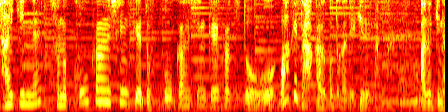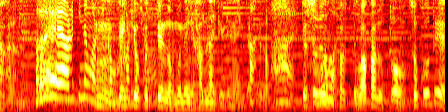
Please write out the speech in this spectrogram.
最近ねその交感神経と副交感神経活動を分けて測ることができるようになった。んです歩きながらね、えー、歩きながら。しかうん、もう。電極っていうのを胸に貼らないといけないんだけど。あはい。でそれを測って分かるとそこで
